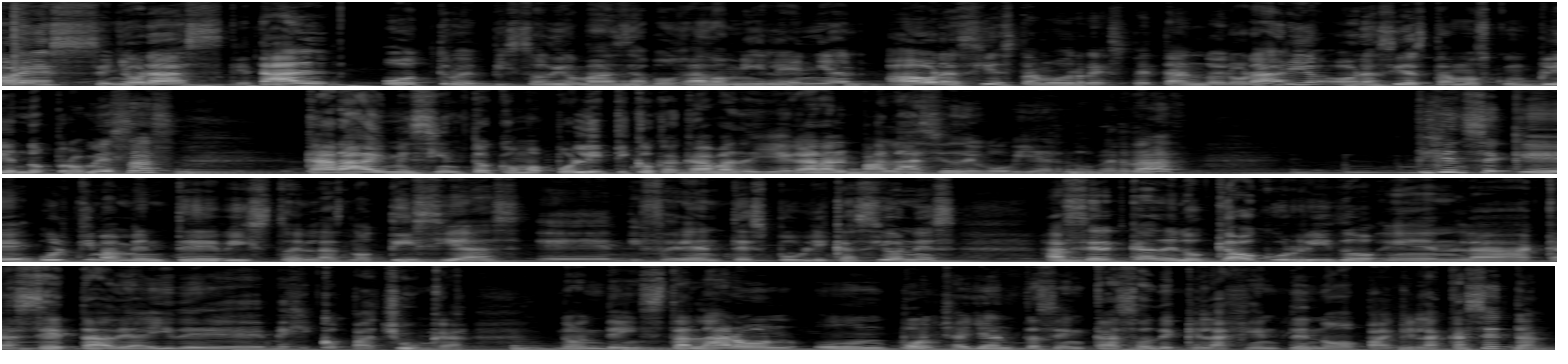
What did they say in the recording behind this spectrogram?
Señores, señoras, ¿qué tal? Otro episodio más de Abogado Millennial. Ahora sí estamos respetando el horario, ahora sí estamos cumpliendo promesas. Caray, me siento como político que acaba de llegar al Palacio de Gobierno, ¿verdad? Fíjense que últimamente he visto en las noticias, en diferentes publicaciones, acerca de lo que ha ocurrido en la caseta de ahí de México Pachuca, donde instalaron un ponchallantas en caso de que la gente no pague la caseta.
